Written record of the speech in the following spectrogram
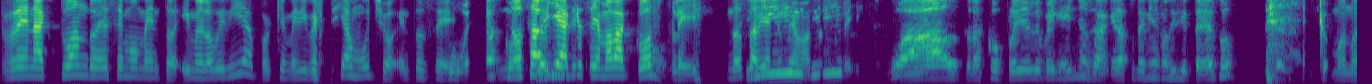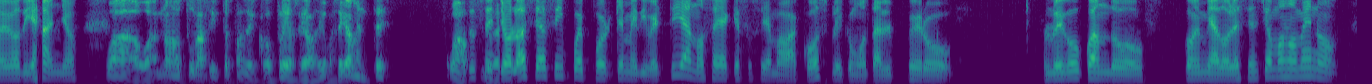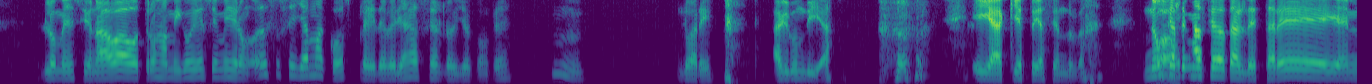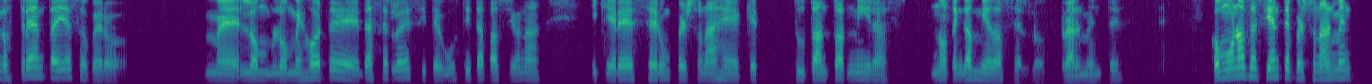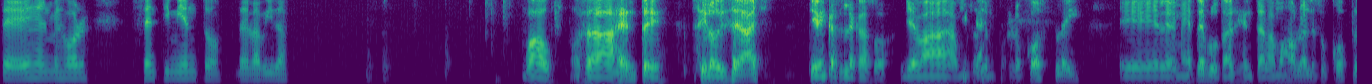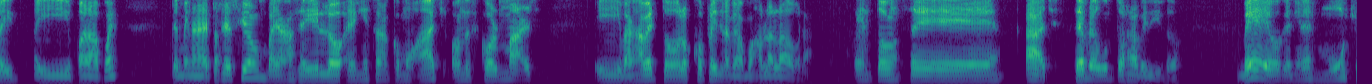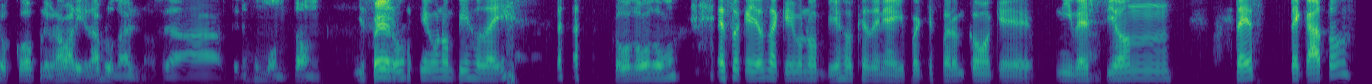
reenactuando ese momento y me lo vivía porque me divertía mucho. Entonces, no sabía que se llamaba cosplay. No sabía que se llamaba cosplay. Wow, tú eras cosplayer de pequeño. O sea, ¿qué edad tú tenías cuando hiciste eso? como nueve o diez años. Wow, wow. No, tú naciste para hacer cosplay. O sea, básicamente entonces yo lo hacía así pues porque me divertía, no sabía que eso se llamaba cosplay como tal, pero luego cuando con mi adolescencia más o menos lo mencionaba a otros amigos y así me dijeron, oh, eso se llama cosplay, deberías hacerlo. Y yo como que, hmm, lo haré algún día. y aquí estoy haciéndolo. Nunca es demasiado tarde, estaré en los 30 y eso, pero lo, mejor de, de, hacerlo es si te gusta y te apasiona y quieres ser un personaje que tú tanto admiras, no tengas miedo a hacerlo, realmente. Como uno se siente personalmente es el mejor sentimiento de la vida. Wow, o sea, gente, si lo dice Ash, tienen que hacerle caso. Lleva mucho tiempo en los cosplay, eh, le mete brutal, gente. Vamos a hablar de su cosplay y para pues terminar esta sesión, vayan a seguirlo en Instagram como Ash underscore Mars y van a ver todos los cosplays de los que vamos a hablar ahora. Entonces, H, te pregunto rapidito. Veo que tienes muchos cosplay, una variedad brutal, o sea, tienes un montón. Yo pero... saqué unos viejos de ahí. ¿Cómo, cómo, cómo? Eso que yo saqué unos viejos que tenía ahí, porque fueron como que mi versión test tecato.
